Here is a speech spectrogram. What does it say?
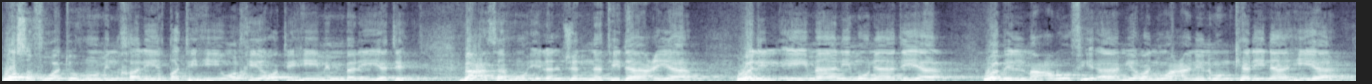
وصفوته من خليقته وخيرته من بريته. بعثه إلى الجنة داعيا وللإيمان مناديا وبالمعروف امرا وعن المنكر ناهيا.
